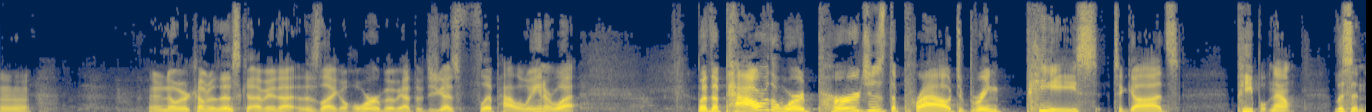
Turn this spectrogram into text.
uh, I didn't know we were coming to this. I mean, that, this is like a horror movie. Did you guys flip Halloween or what? But the power of the word purges the proud to bring peace to God's people. Now, listen,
